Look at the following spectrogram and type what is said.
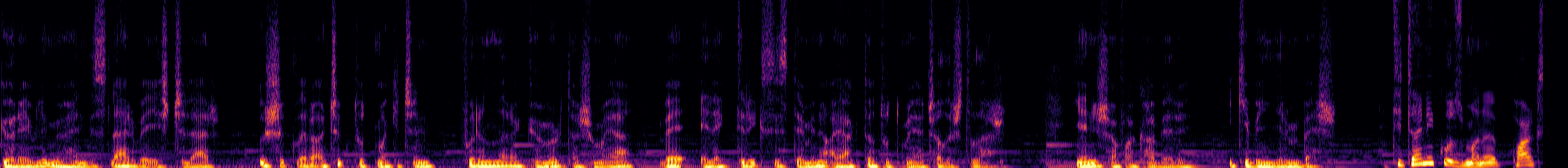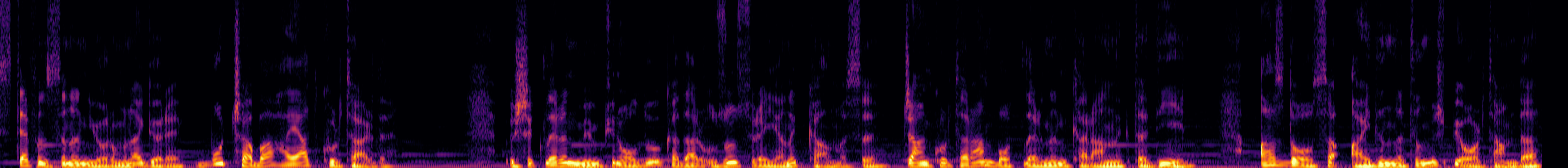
görevli mühendisler ve işçiler ışıkları açık tutmak için fırınlara kömür taşımaya ve elektrik sistemini ayakta tutmaya çalıştılar. Yeni Şafak haberi 2025 Titanic uzmanı Park Stephenson'ın yorumuna göre bu çaba hayat kurtardı. Işıkların mümkün olduğu kadar uzun süre yanık kalması, can kurtaran botlarının karanlıkta değil, az da olsa aydınlatılmış bir ortamda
